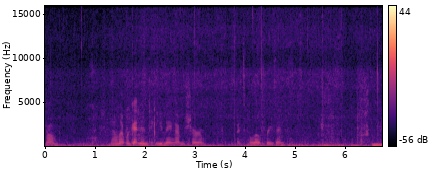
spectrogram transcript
so now that we're getting into evening, I'm sure it's below freezing. Hmm.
